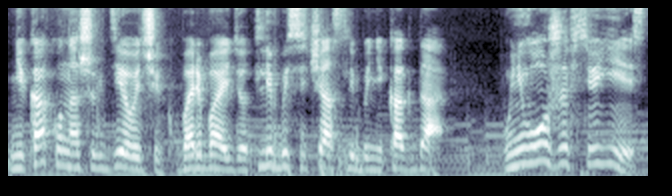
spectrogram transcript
не как у наших девочек борьба идет либо сейчас, либо никогда. У него уже все есть,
